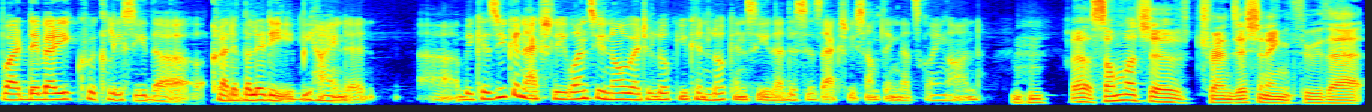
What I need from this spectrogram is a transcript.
but they very quickly see the credibility behind it. Uh, because you can actually, once you know where to look, you can look and see that this is actually something that's going on. Uh, so much of transitioning through that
